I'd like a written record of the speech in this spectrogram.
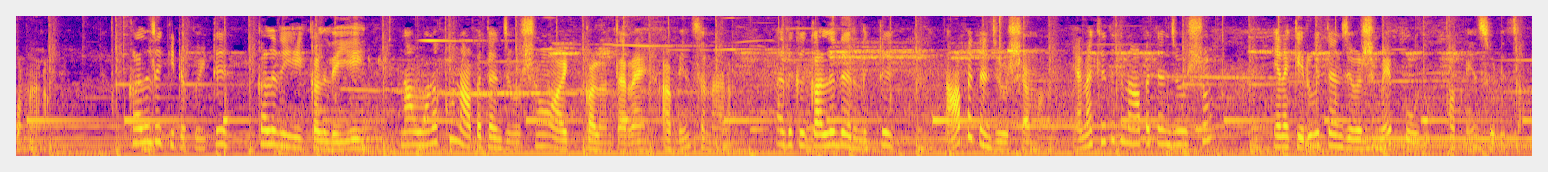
போனாராம். கழுதைக்கிட்ட போயிட்டு கழுதையே கழுதையே நான் உனக்கும் நாற்பத்தஞ்சு வருஷம் ஆயுட்காலம் தரேன் அப்படின்னு சொன்னாராம். அதுக்கு கழுதை இருந்துக்கிட்டு நாற்பத்தஞ்சு வருஷமா. எனக்கு எதுக்கு நாற்பத்தஞ்சு வருஷம்? எனக்கு இருபத்தஞ்சு வருஷமே போதும் அப்படின்னு சொல்லிச்சான்.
